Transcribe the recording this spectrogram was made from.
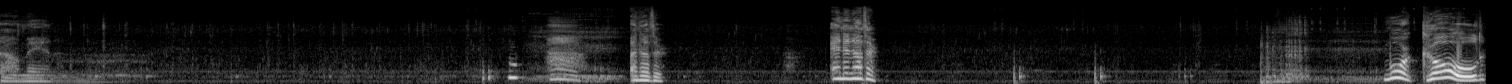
Oh man. Another. And another. More gold?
